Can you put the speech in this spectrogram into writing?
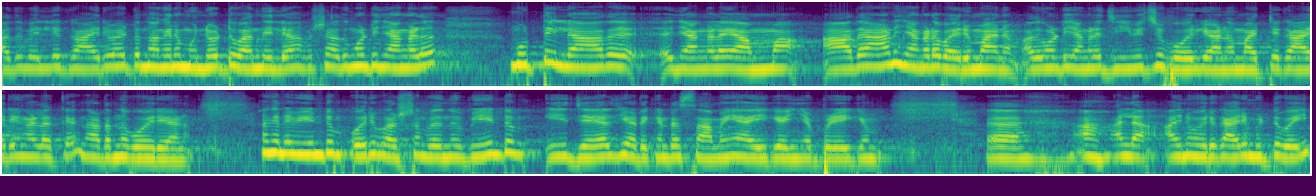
അത് വലിയ കാര്യമായിട്ടൊന്നും അങ്ങനെ മുന്നോട്ട് വന്നില്ല. പക്ഷെ അതുകൊണ്ട് ഞങ്ങൾ മുട്ടില്ലാതെ ഞങ്ങളെ അമ്മ അതാണ് ഞങ്ങളുടെ വരുമാനം. അതുകൊണ്ട് ഞങ്ങൾ ജീവിച്ച് പോരുകയാണ്. മറ്റു കാര്യങ്ങളൊക്കെ നടന്നു പോരുകയാണ്. അങ്ങനെ വീണ്ടും ഒരു വർഷം വന്നു. വീണ്ടും ഈ ജയിൽ ജി അടയ്ക്കേണ്ട സമയമായി കഴിഞ്ഞപ്പോഴേക്കും ആ അല്ല അതിന് ഒരു കാര്യം വിട്ടുപോയി.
